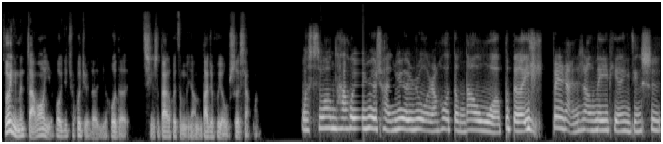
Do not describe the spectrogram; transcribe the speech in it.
所以你们展望以后，就会觉得以后的形势大概会怎么样？大家会有设想吗？我希望它会越传越弱，然后等到我不得已被染上那一天，已经是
